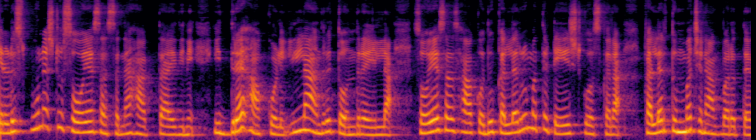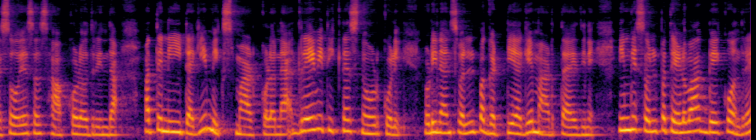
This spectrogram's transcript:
ಎರಡು ಸ್ಪೂನಷ್ಟು ಸೋಯಾ ಸಾಸನ್ನು ಹಾಕ್ತಾ ಇದ್ದೀನಿ. ಇದ್ದರೆ ಹಾಕ್ಕೊಳ್ಳಿ, ಇಲ್ಲ ಅಂದರೆ ತೊಂದರೆ ಇಲ್ಲ. ಸೋಯಾ ಸಾಸ್ ಹಾಕೋದು ಕಲ್ಲರು ಮತ್ತು ಟೇಸ್ಟ್ಗೋಸ್ಕರ. ಕಲರ್ ತುಂಬ ಚೆನ್ನಾಗಿ ಬರುತ್ತೆ ಸೋಯಾ ಸಾಸ್ ಹಾಕ್ಕೊಳ್ಳೋದ್ರಿಂದ. ಮತ್ತು ನೀಟಾಗಿ ಮಿಕ್ಸ್ ಮಾಡ್ಕೊಳ್ಳೋಣ. ಗ್ರೇವಿ ತಿಕ್ನೆಸ್ ನೋಡ್ಕೊಳ್ಳಿ. ನೋಡಿ ನಾನು ಸ್ವಲ್ಪ ಗಟ್ಟಿಯಾಗೆ ಮಾಡ್ತಾ ಇದ್ದೀನಿ. ನಿಮಗೆ ಸ್ವಲ್ಪ ತೆಳುವಾಗಿ ಬೇಕು ಅಂದರೆ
